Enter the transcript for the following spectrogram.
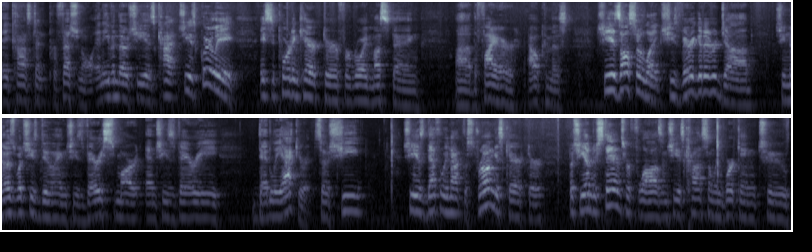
a, constant professional. And even though she is kind, she is clearly a, a supporting character for Roy Mustang uh, the fire alchemist. She is also like she's very good at her job. She knows what she's doing. She's very smart and she's very deadly accurate. So she she is definitely not the strongest character, but she understands her flaws and she is constantly working to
